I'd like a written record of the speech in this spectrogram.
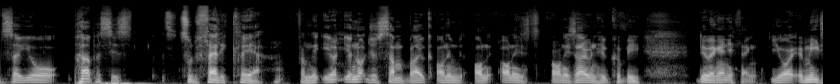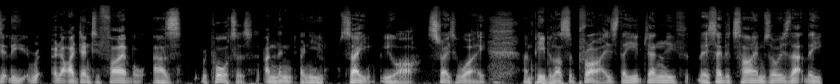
so your purpose is sort of fairly clear. From the, you're, you're not just some bloke on him on on his on his own who could be doing anything. You're immediately identifiable as reporters, and then and you say you are straight away, and people are surprised. They generally they say the Times, or is that the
